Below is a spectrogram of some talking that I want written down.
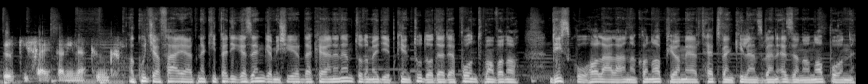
ő kifejteni nekünk. A kutya fáját neki pedig ez engem is érdekelne, nem tudom egyébként tudod de pont ma van a diszkó halálának a napja, mert 79-ben ezen a napon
